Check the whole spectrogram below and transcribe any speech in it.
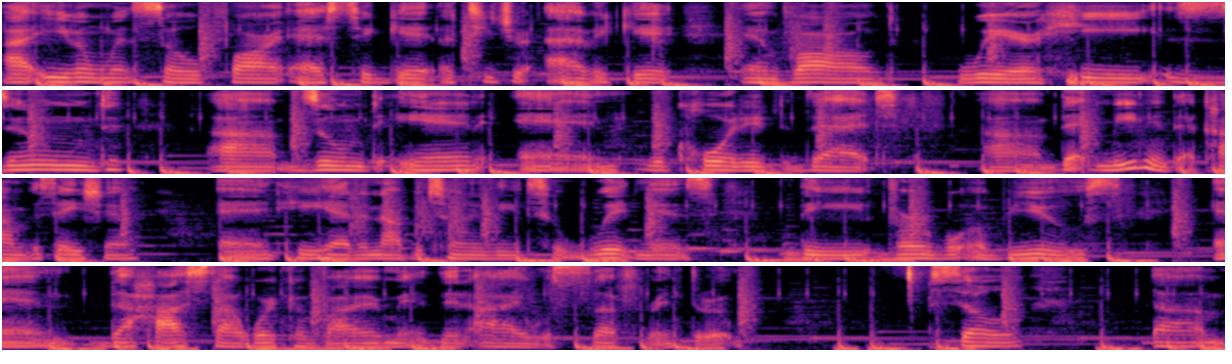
I even went so far as to get a teacher advocate involved where he zoomed um, zoomed in and recorded that um, that meeting, that conversation, and he had an opportunity to witness the verbal abuse and the hostile work environment that I was suffering through. So, um,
